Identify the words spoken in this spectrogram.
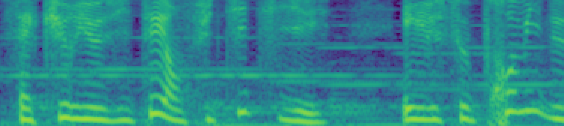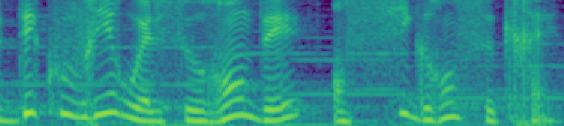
Sa curiosité en fut titillée et il se promit de découvrir où elle se rendait en si grand secret.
